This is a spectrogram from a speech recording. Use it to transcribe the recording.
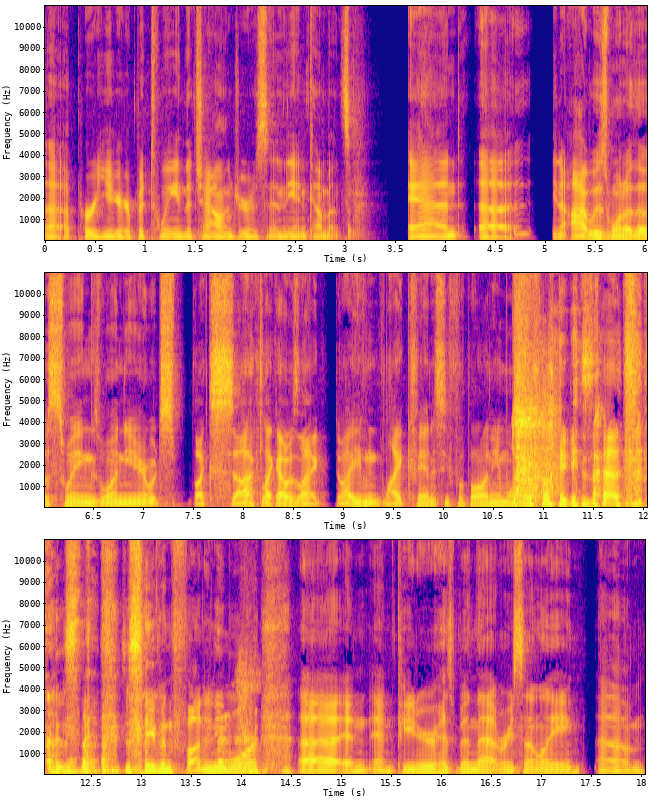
uh, per year between the challengers and the incumbents and uh you know i was one of those swings one year which like sucked like i was like do i even like fantasy football anymore like is that is, that, even fun anymore uh and and peter has been that recently um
